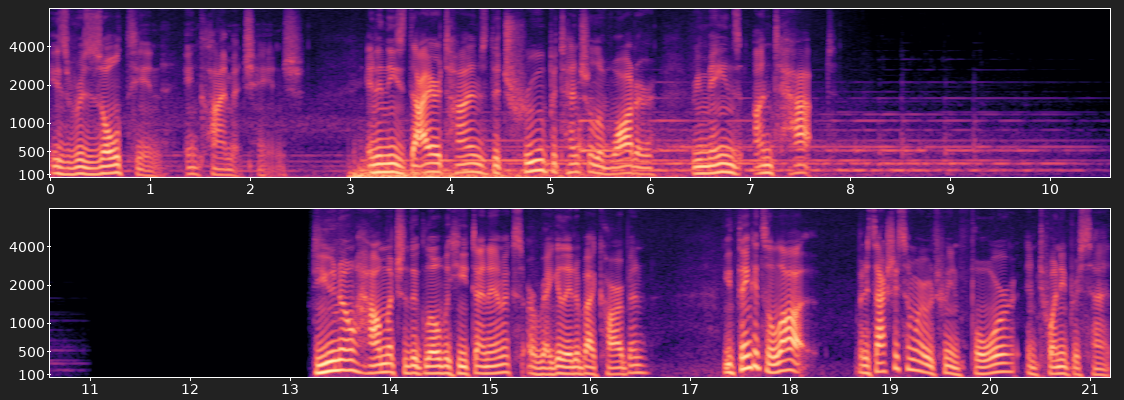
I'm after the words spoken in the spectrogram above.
is resulting in climate change. And in these dire times, the true potential of water remains untapped. Do you know how much of the global heat dynamics are regulated by carbon? You'd think it's a lot, but it's actually somewhere between 4 and 20%.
